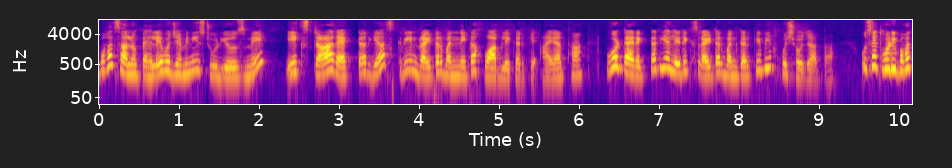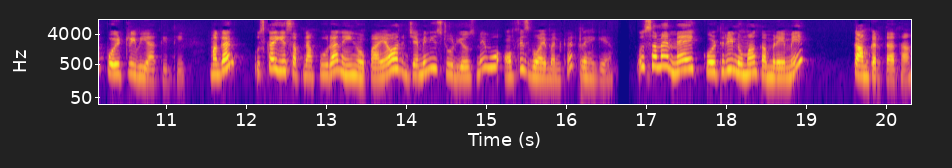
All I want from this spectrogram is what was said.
बहुत सालों पहले वो जेमिनी स्टूडियोज़ में एक स्टार एक्टर या स्क्रीन राइटर बनने का ख्वाब लेकर के आया था। वो डायरेक्टर या लिरिक्स राइटर बन करके भी खुश हो जाता। उसे थोड़ी बहुत पोइट्री भी आती थी, मगर उसका ये सपना पूरा नहीं हो पाया और जेमिनी स्टूडियोज़ में वो ऑफ़िस बॉय बनकर रह गया। उस समय मैं एक कोठरी नुमा कमरे में काम करता था।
